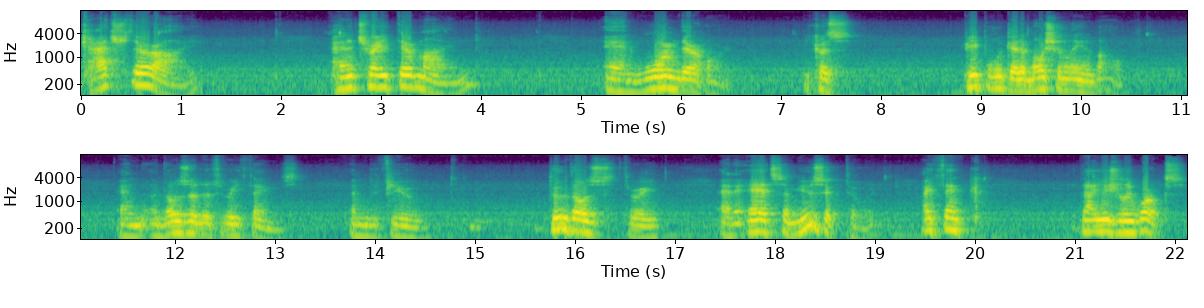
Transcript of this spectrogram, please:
catch their eye, penetrate their mind, and warm their heart, because people get emotionally involved. And, and those are the three things. And if you do those three and add some music to it, I think that usually works.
